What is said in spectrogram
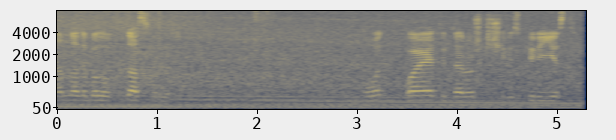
Нам надо было туда свернуть. По этой дорожке через переезд.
